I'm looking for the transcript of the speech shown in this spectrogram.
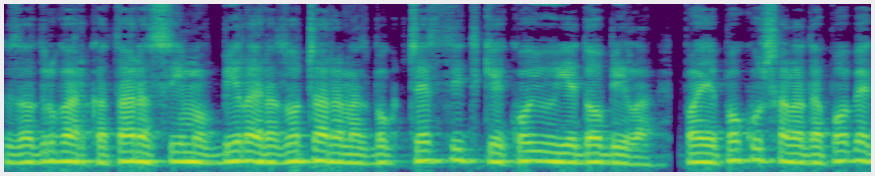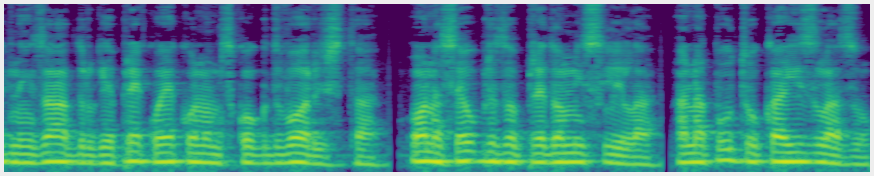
Zadrugarka Tara Simov bila je razočarana zbog čestitke koju je dobila, pa je pokušala da pobegne iz zadruge preko ekonomskog dvorišta. Ona se ubrzo predomislila, a na putu ka izlazu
